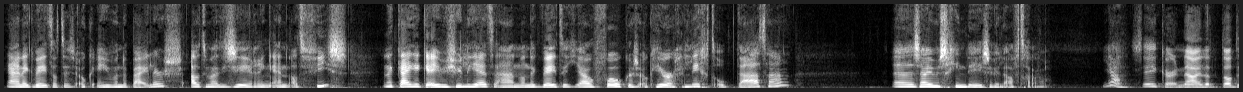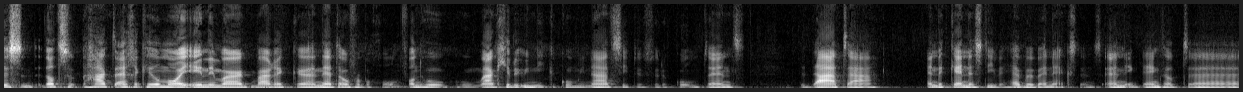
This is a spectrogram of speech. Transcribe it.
ja, en ik weet dat is ook een van de pijlers. Automatisering en advies. En dan kijk ik even Juliette aan, want ik weet dat jouw focus ook heel erg ligt op data. Uh, zou je misschien deze willen aftrappen? Ja, zeker. Nou, dat, dat, is, dat haakt eigenlijk heel mooi in, in waar, waar ik uh, net over begon. Van hoe, hoe maak je de unieke combinatie tussen de content, de data en de kennis die we hebben bij Nextens. En ik denk dat uh, uh,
